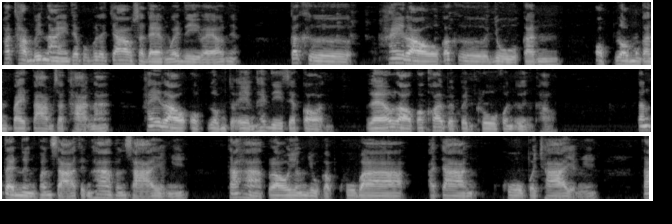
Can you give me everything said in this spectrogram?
พระธรรมวินัยที่พระพุทธเจ้าแสดงไว้ดีแล้วเนี่ย ก็คือให้เราก็คืออยู่กันอบรมกันไปตามสถานะ ให้เราอบรมตัวเองให้ดีเสียก่อน แล้วเราก็ค่อยไปเป็นครูคนอื่นเขา ตั้งแต่หนึ่งพรรษาถึงห้าพรรษาอย่างนี้ ถ้าหากเรายังอยู่กับครูบาอาจารย์ครูประชาอย่างนี้ ถ้า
